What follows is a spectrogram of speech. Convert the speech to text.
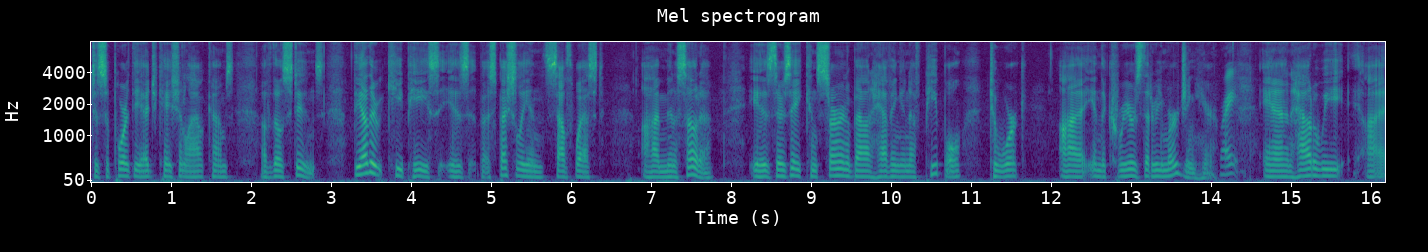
to support the educational outcomes of those students? The other key piece is, especially in southwest uh, Minnesota, is there's a concern about having enough people to work uh, in the careers that are emerging here. Right. And how do we uh,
